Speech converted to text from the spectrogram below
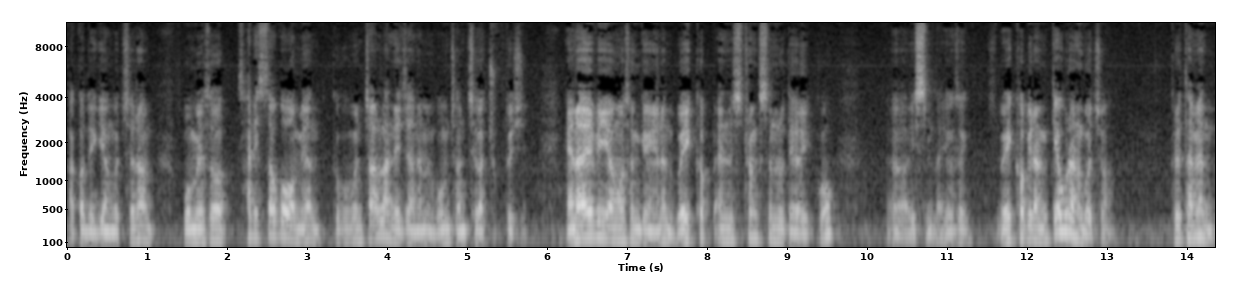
아까도 얘기한 것처럼 몸에서 살이 썩어오면 그 부분 잘라내지 않으면 몸 전체가 죽듯이. NIV 영어 성경에는 wake up and strengthen으로 되어 있고 어, 있습니다. 여기서 wake up이라는 깨우라는 거죠. 그렇다면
